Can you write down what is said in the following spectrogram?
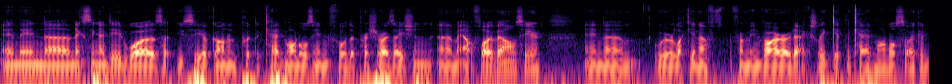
And then uh, next thing I did was you see I've gone and put the CAD models in for the pressurization um, outflow valves here and um, we were lucky enough from Enviro to actually get the CAD model so I could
